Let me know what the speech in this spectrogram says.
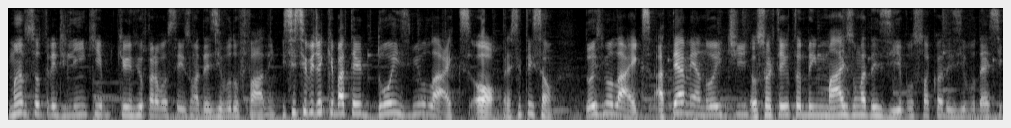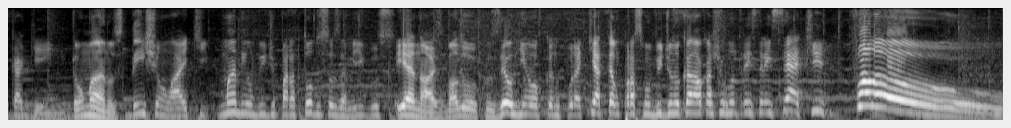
manda o seu trade link que eu envio para vocês um adesivo do Fallen. E se esse vídeo aqui bater 2 mil likes, ó, presta atenção, 2 mil likes até a meia-noite, eu sorteio também mais um adesivo, só que o adesivo da SK Game. Então, manos, deixem um like, mandem um vídeo para todos os seus amigos. E é nóis, malucos. Eu, Rian, vou ficando por aqui. Até o próximo vídeo no canal Cachorro 337. Falou!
